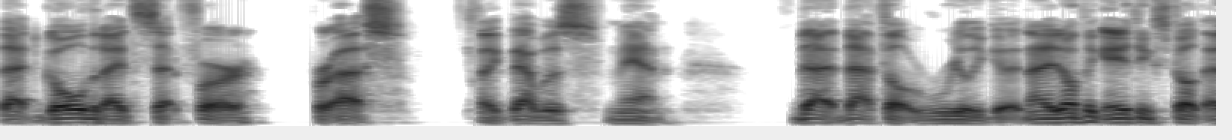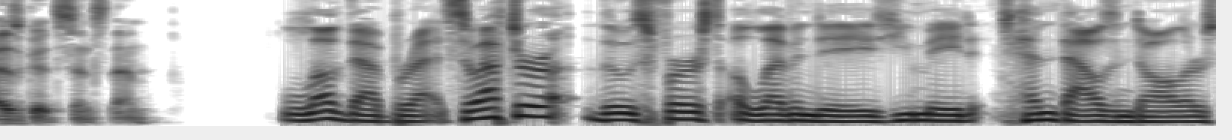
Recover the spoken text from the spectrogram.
that goal that I'd set for for us. Like that was man, that that felt really good, and I don't think anything's felt as good since then. Love that, Brett. So after those first eleven days, you made ten thousand dollars.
